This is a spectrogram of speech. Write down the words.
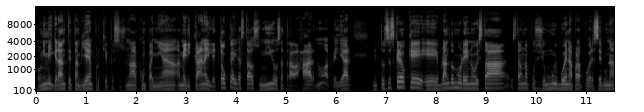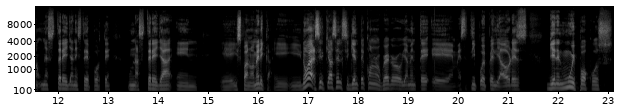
a un inmigrante también, porque pues es una compañía americana y le toca ir a Estados Unidos a trabajar, ¿no? A pelear. Entonces creo que eh, Brandon Moreno está, está en una posición muy buena para poder ser una, una estrella en este deporte, una estrella en eh, Hispanoamérica. Y, no voy a decir que va a ser el siguiente Conor McGregor, obviamente eh, este tipo de peleadores vienen muy pocos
